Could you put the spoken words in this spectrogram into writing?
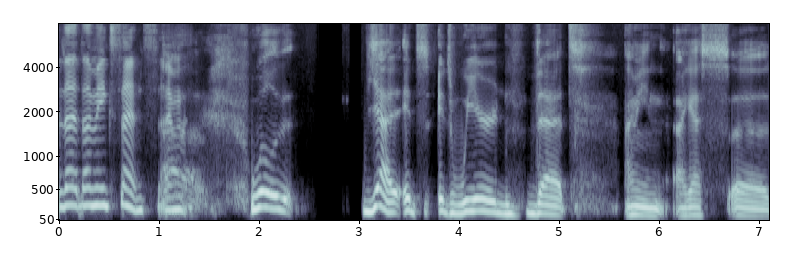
that, that makes sense. I'm, well yeah it's it's weird that i mean i guess uh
